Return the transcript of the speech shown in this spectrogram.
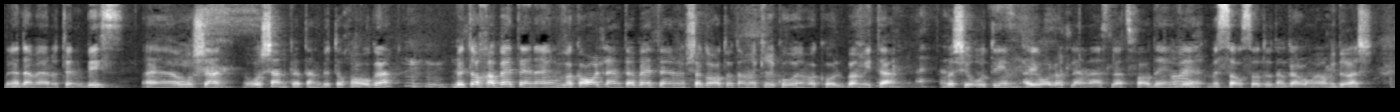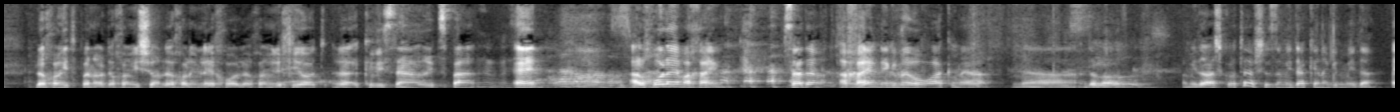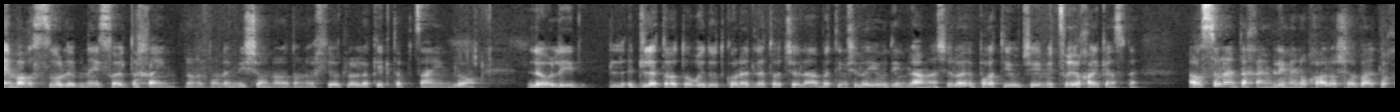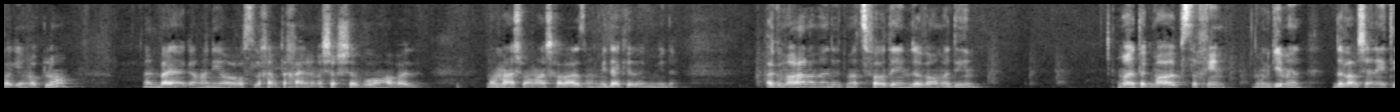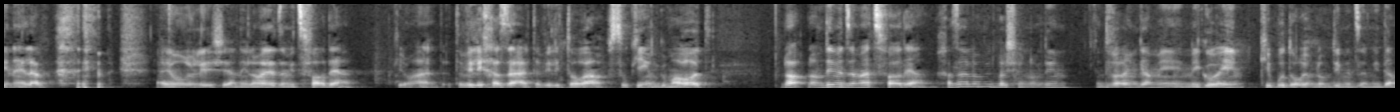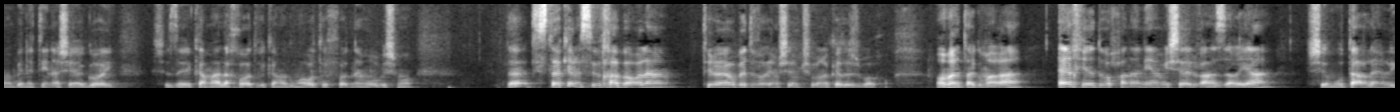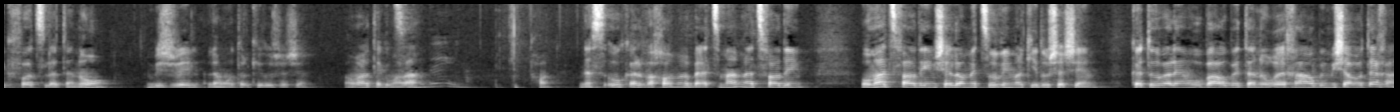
בן אדם היה נותן ביס, היה ראשן, ראשן קטן בתוך העוגה, בתוך הבטן היו מבקעות להם את הבטן ומשגעות אותם הקרקורים והכל, במיטה, בשירותים, היו עולות להם מאסלת צפרדעים ומסרסות אותם, ככה אומר המדרש. לא יכולים להתפנות, לא יכולים לישון, לא יכולים לאכול, לא יכולים לחיות, לא- כביסה, רצפה, אין. הלכו להם החיים, בסדר? החיים נגמרו רק מה, מהדבר הזה. המדרש כותב שזה מידה כנגד מידה. הם הרסו לבני ישראל את החיים, לא נתנו להם לישון, לא נתנו להם לחיות, לא ללקק את הפצעים, לא להוליד דלתות, הורידו את כל הדלתות של הבתים של היהודים. למה? שלא יהיה פרטיות, שמצרי יוכל להיכנס אותם. הרסו להם את החיים בלי מנוחה, לא שבת, לא חגים, לא כלום. אין בעיה, גם אני אהרוס לכם את החיים למשך שבוע, אבל ממש ממש חבל הזמן, מידה כנגד מידה. הגמרא לומדת מהצפרדעים דבר מדהים. אומרת הגמרא בפסחים, נ"ג, דבר שאני הייתי נעלב. היו אומרים לי שאני לומד את זה מצפרדע, כאילו מה, תביא לי חז"ל, תביא לי תורה, פסוקים, גמרות. לא, לומדים את זה מהצפרדע. חז"ל לא מתביישים, לומדים דברים גם מגויים, כיבוד הורים, לומדים את זה מדמה בנטינה שהיה גוי, שזה כמה הלכות וכמה גמרות יפות נאמרו בשמו. תסתכל מסביבך בעולם, תראה הרבה דברים שהם קשורים לקדוש ברוך הוא. אומרת הגמרא, איך ידעו חנניה, מישאל ועזריה שמותר להם לקפוץ לתנור בשביל למות על קידוש השם? אומרת הגמרא, נכון, נשאו קל וחומר בעצמם מהצפרדים. ומה צפרדים שלא מצווים על קידוש השם? כתוב עליהם, ובאו בתנוריך ובמשערותיך.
